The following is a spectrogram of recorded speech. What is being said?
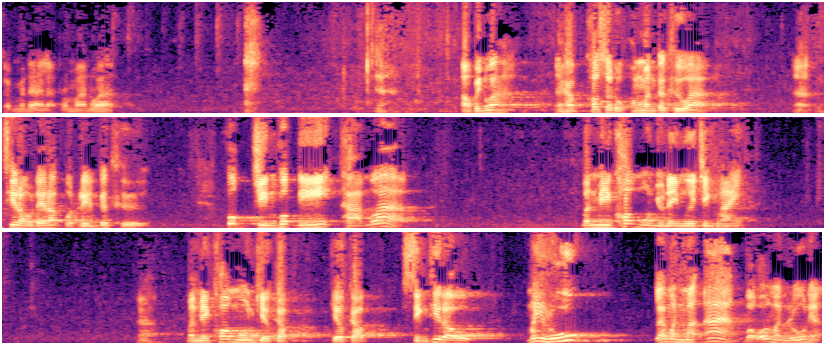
จำไม่ได้ละประมาณว่า เอาเป็นว่านะครับ ข้อสรุปของมันก็คือว่าที่เราได้รับบทเรียนก็คือ พวกจินพวกนี้ถามว่ามันมีข้อมูลอยู่ในมือจริงไหมมันมีข้อมูลเกี่ยวกับเกี่ยวกับสิ่งที่เราไม่รู้ แล้วมันมาอ้าง บอกว่ามันรู้เนี่ย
